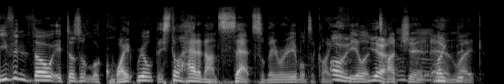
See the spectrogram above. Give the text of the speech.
Even though it doesn't look quite real, they still had it on set, so they were able to like Oh, feel it, yeah. touch it, like and the- like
